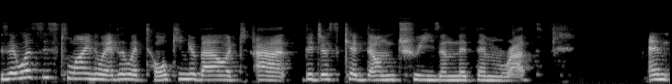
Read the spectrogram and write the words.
there was this line where they were talking about uh they just cut down trees and let them rot. And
